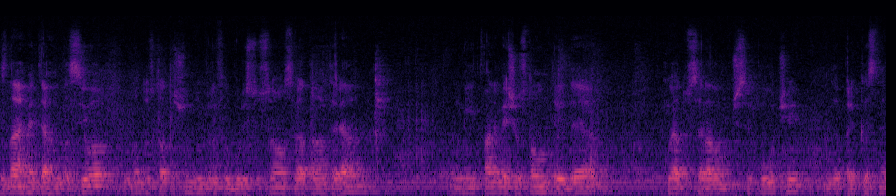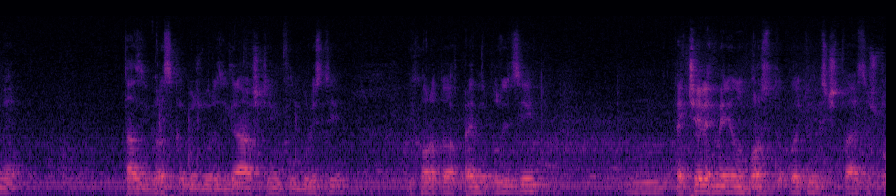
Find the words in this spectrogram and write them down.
Знаехме тяхната сила, има достатъчно добри футболисти, особено средата на терена. И това не беше основната идея, която се радвам, че се получи, да прекъснем тази връзка между разиграващите им футболисти и хората в предни позиции. Печелихме единоборството, което мисля, че това е също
